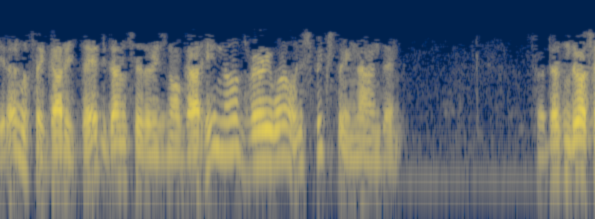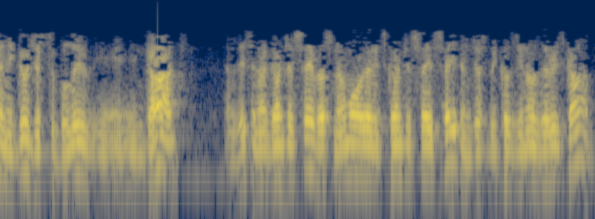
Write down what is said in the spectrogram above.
He doesn't say God is dead. He doesn't say there is no God. He knows very well. He speaks to him now and then. So it doesn't do us any good just to believe in God. And this is not going to save us no more than it's going to save Satan just because he knows there is God.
